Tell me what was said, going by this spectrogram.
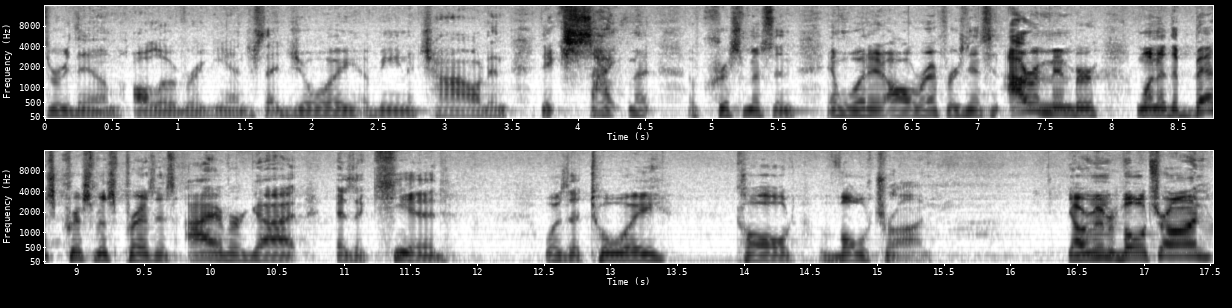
through them all over again. Just that joy of being a child and the excitement of Christmas and, and what it all represents. And I remember one of the best Christmas presents I ever got as a kid was a toy called Voltron. Y'all remember Voltron?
